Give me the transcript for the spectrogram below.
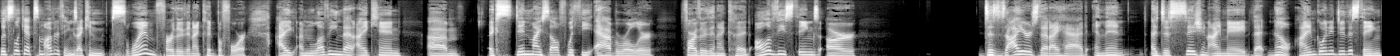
let's look at some other things. I can swim further than I could before. I, I'm loving that I can um, extend myself with the ab roller farther than I could. All of these things are desires that I had, and then a decision I made that no, I'm going to do this thing.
